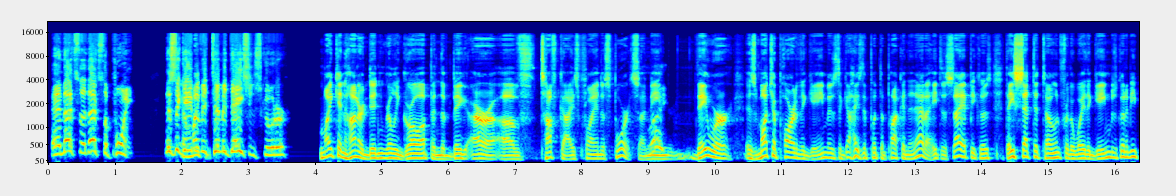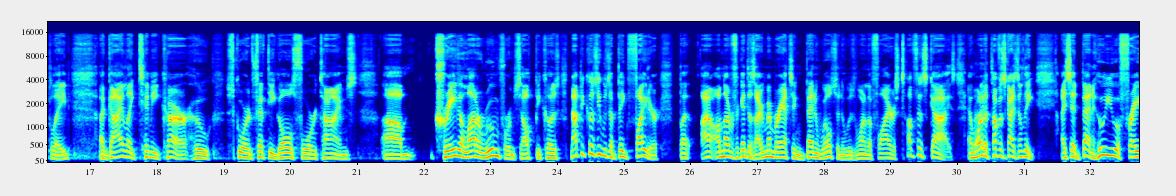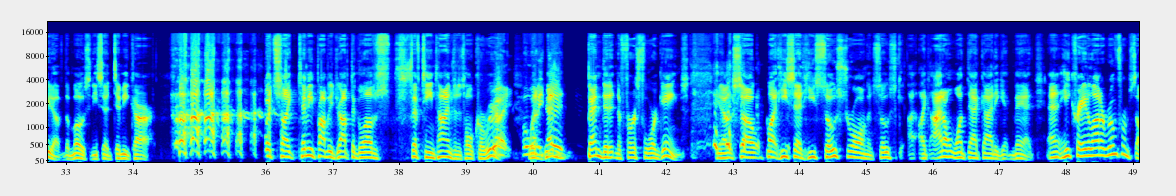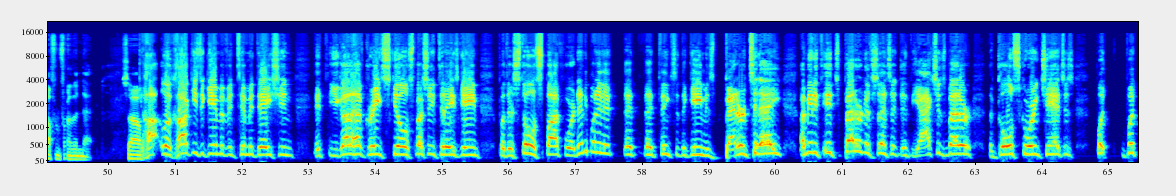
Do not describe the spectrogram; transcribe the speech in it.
and that's the that's the point. This is a game of intimidation, Scooter. Mike and Hunter didn't really grow up in the big era of tough guys playing the sports. I mean, Right. they were as much a part of the game as the guys that put the puck in the net. I hate to say it because they set the tone for the way the game was going to be played. A guy like Timmy Kerr, who scored 50 goals four times, um, create a lot of room for himself because not because he was a big fighter, but I, will never forget this. I remember asking Behn Wilson, who was one of the Flyers' toughest guys and right. one of the toughest guys in the league. I said, Ben, who are you afraid of the most? And he said, Timmy Kerr. Which, like, Timmy probably dropped the gloves 15 times in his whole career. Right. But when he ben, did, Ben did it in the first four games, you know. So, but he said he's so strong and so like I don't want that guy to get mad, and he created a lot of room for himself in front of the net. So look, hockey's a game of intimidation. It you got to have great skill, especially in today's game. But there's still a spot for it. Anybody that that, that thinks that the game is better today, I mean, it, it's better in the sense that the action's better, the goal scoring chances. But but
